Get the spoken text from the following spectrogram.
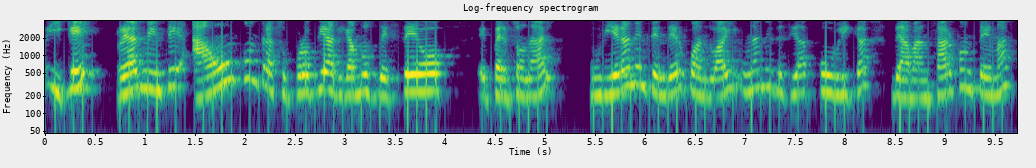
Y que realmente, aún contra su propia, digamos, deseo eh, personal, pudieran entender cuando hay una necesidad pública de avanzar con temas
